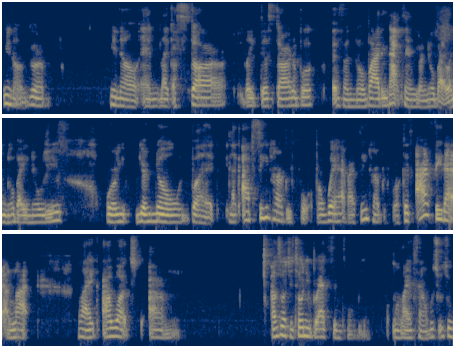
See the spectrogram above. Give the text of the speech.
you know your you know and like a star like the star of the book is a nobody not saying you're nobody like nobody knows you or you're known but like i've seen her before but where have i seen her before? Because i see that a lot. Like i watched um i was watching Toni Braxton's movie on lifetime which was a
